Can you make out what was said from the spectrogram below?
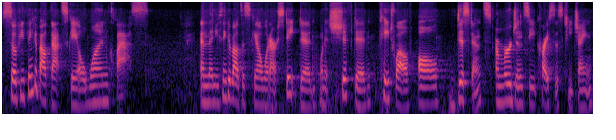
So if you think about that scale, one class, and then you think about the scale what our state did when it shifted K-12 all distance, emergency crisis teaching,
